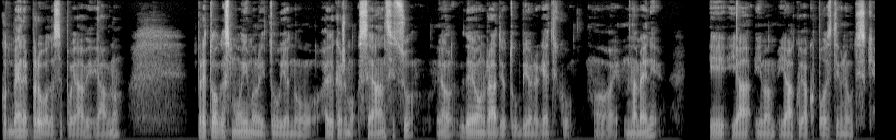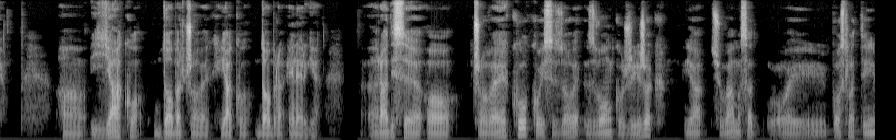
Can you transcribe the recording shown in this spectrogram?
kod mene prvo da se pojavi javno. Pre toga smo imali tu jednu, ajde da kažemo, seansicu, jel, gde je on radio tu bioenergetiku ovaj, na meni i ja imam jako, jako pozitivne utiske. Uh, jako dobar čovek, jako dobra energija. Radi se o čoveku koji se zove Zvonko Žižak. Ja ću vama sad ovaj, poslati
